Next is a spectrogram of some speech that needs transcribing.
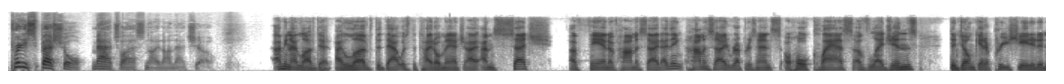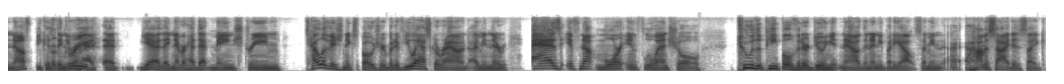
pretty special match last night on that show. I mean, I loved it. I loved that that was the title match. I, I'm such a fan of Homicide. I think Homicide represents a whole class of legends that don't get appreciated enough because they never had that. Yeah, they never had that mainstream television exposure. But if you ask around, I mean, they're as if not more influential to the people that are doing it now than anybody else. I mean, uh, Homicide is like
